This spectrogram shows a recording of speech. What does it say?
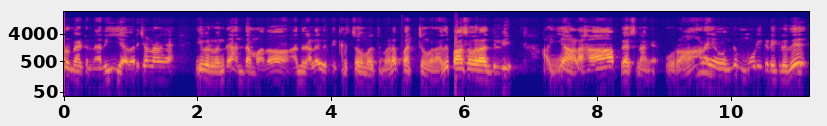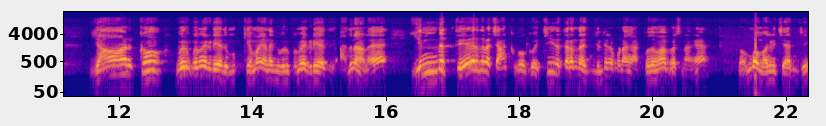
ஒரு மேட்டர் நிறைய வரை சொன்னாங்க. இவர் வந்து அந்த மதம் அதனால இவருக்கு கிறிஸ்தவ மதத்து மேல பற்றும் வராது பாசம் வராதுன்னு சொல்லி ஐயா அழகா பேசுனாங்க. ஒரு ஆலயம் வந்து மூடி கிடைக்கிறது யாருக்கும் விருப்பமே கிடையாது. முக்கியமா எனக்கு விருப்பமே கிடையாது. அதனால இந்த தேர்தலை சாக்கு போக்கு வச்சு இதை திறந்தாச்சுன்னு சொல்லிட்டு என்ன பண்ணாங்க? அற்புதமா பேசுனாங்க. ரொம்ப மகிழ்ச்சியா இருந்துச்சு.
